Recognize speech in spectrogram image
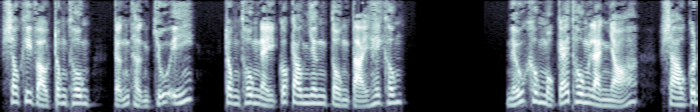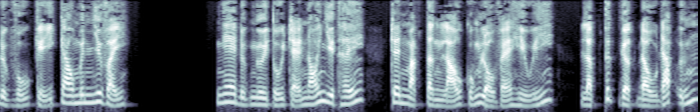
sau khi vào trong thôn, cẩn thận chú ý, trong thôn này có cao nhân tồn tại hay không? Nếu không một cái thôn làng nhỏ, sao có được vũ kỹ cao minh như vậy? Nghe được người tuổi trẻ nói như thế, trên mặt tần lão cũng lộ vẻ hiểu ý, lập tức gật đầu đáp ứng.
